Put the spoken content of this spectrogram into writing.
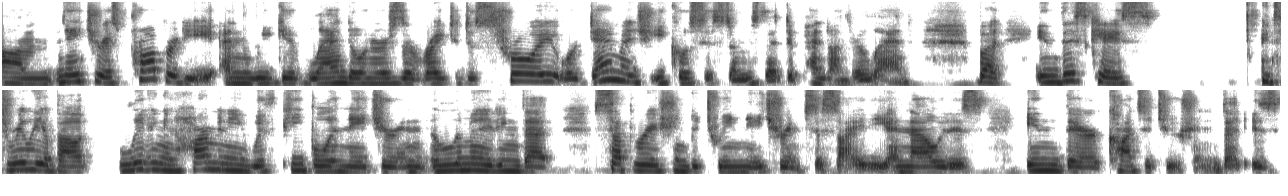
um, nature as property and we give landowners the right to destroy or damage ecosystems that depend on their land. But in this case it's really about living in harmony with people and nature and eliminating that separation between nature and society. And now it is in their constitution that is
